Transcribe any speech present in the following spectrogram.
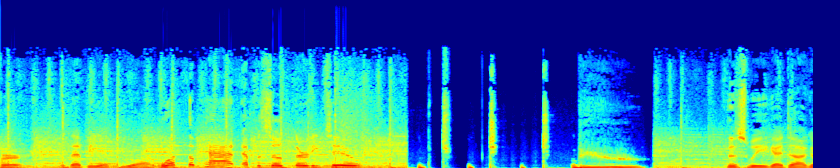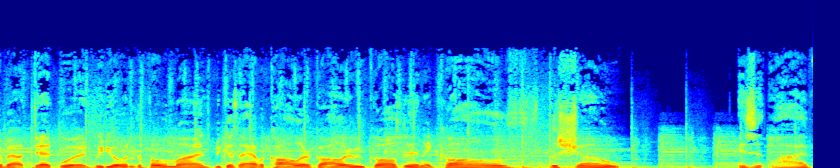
For. Would that be if you are? What the Pat? Episode 32. This week I talk about Deadwood. We go to the phone lines because I have a caller, caller who calls in and calls the show. Is it live?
